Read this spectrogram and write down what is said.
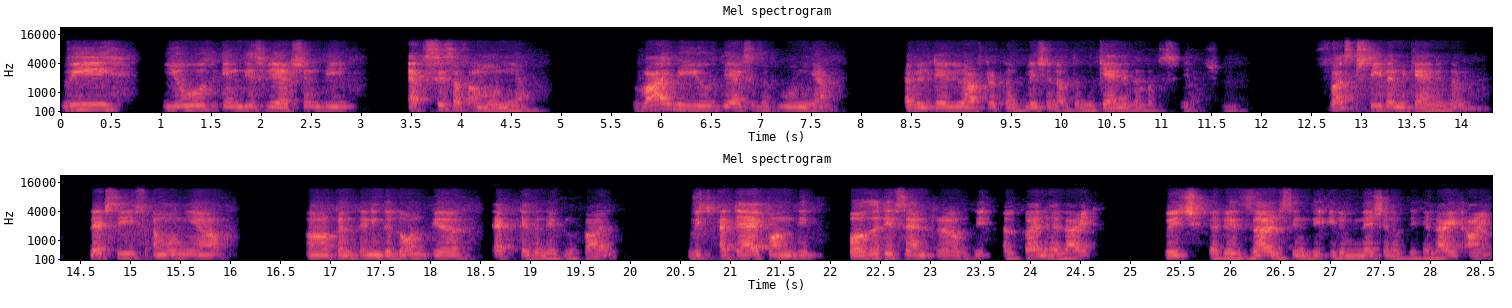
We use in this reaction the excess of ammonia. Why we use the excess of ammonia? I will tell you after completion of the mechanism of this reaction. First, see the mechanism. Let's see if ammonia uh, containing the lone pair act as a nucleophile which attack on the positive center of the alkyl halide which results in the elimination of the halide ion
